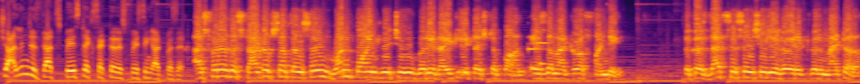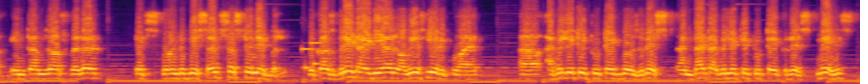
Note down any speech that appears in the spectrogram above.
challenges that space tech sector is facing at present? As far as the startups are concerned, one point which you very rightly touched upon is the matter of funding, because that's essentially where it will matter in terms of whether it's going to be self-sustainable. Because great ideas obviously require uh, ability to take those risks, and that ability to take risk means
